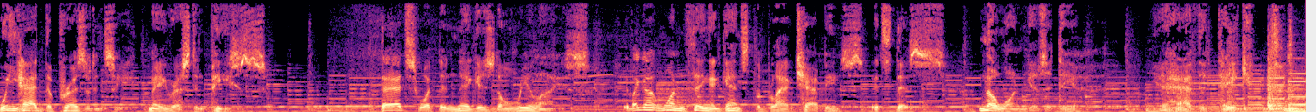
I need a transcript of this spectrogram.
we had the presidency. May rest in peace. That's what the niggers don't realize. If I got one thing against the black chappies, it's this. No one gives it to you. You have to take it.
